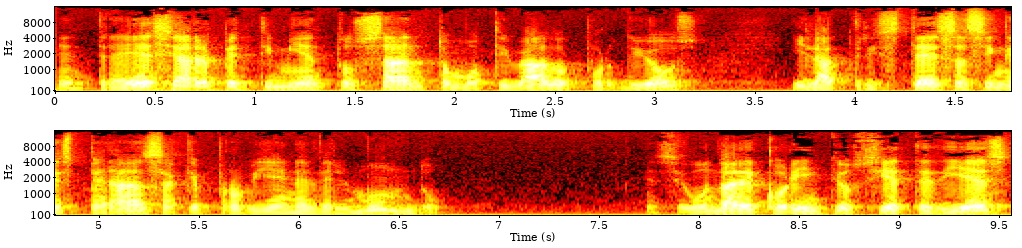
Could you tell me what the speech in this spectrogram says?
entre ese arrepentimiento santo motivado por Dios y la tristeza sin esperanza que proviene del mundo. En 2 de Corintios 7:10,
